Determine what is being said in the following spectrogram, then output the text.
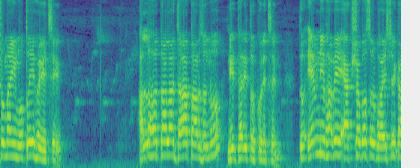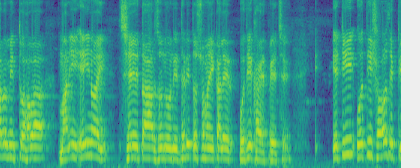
সময় মতোই হয়েছে। আল্লাহ তাআলা যা তার জন্য নির্ধারিত করেছেন। তো এমনিভাবে একশো বছর বয়সে কারও মৃত্যু হওয়া মানে এই নয়, সে তার জন্য নির্ধারিত সময়কালের অধিক হায়াত পেয়েছে। এটি অতি সহজ একটি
